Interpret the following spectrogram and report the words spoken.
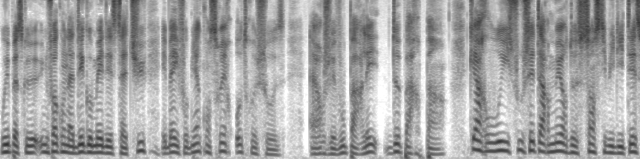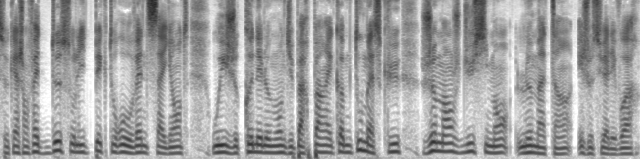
Oui, parce qu'une fois qu'on a dégommé des statues, eh ben, il faut bien construire autre chose. Alors je vais vous parler de parpaing. Car oui, sous cette armure de sensibilité se cachent en fait deux solides pectoraux aux veines saillantes. Oui, je connais le monde du parpaing et comme tout mascu, je mange du ciment le matin et je suis allé voir.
